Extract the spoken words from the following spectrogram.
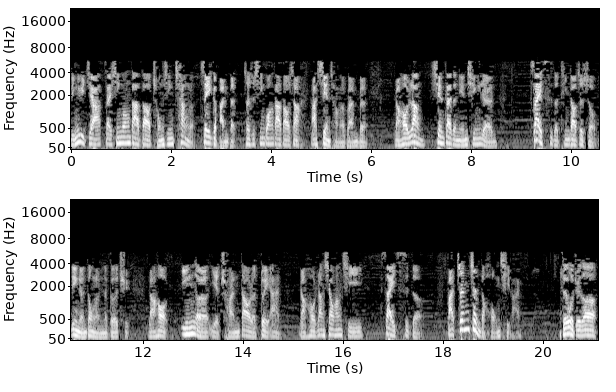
林玉佳在星光大道重新唱了这个版本，这是星光大道上他现场的版本，然后让现在的年轻人再次的听到这首令人动人的歌曲，然后因而也传到了对岸，然后让萧煌奇再次的把真正的红起来。所以我觉得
